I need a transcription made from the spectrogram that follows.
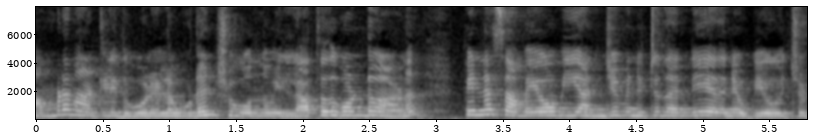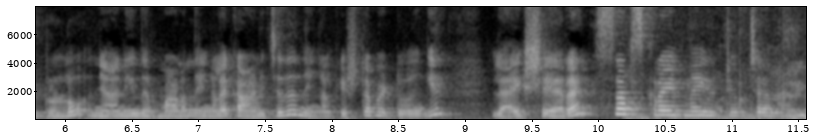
നമ്മുടെ നാട്ടിൽ ഇതുപോലെയുള്ള വുഡൻ ഷൂ ഒന്നും ഇല്ലാത്തത് കൊണ്ടുമാണ്. പിന്നെ സമയവും ഈ അഞ്ച് മിനിറ്റ് തന്നെ അതിനെ ഉപയോഗിച്ചിട്ടുള്ളൂ. ഞാൻ ഈ നിർമ്മാണം നിങ്ങളെ കാണിച്ചത് നിങ്ങൾക്ക് ഇഷ്ടപ്പെട്ടുവെങ്കിൽ like share and subscribe my YouTube channel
